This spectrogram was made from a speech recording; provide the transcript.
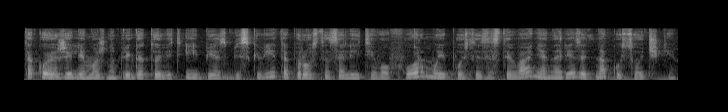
Такое желе можно приготовить и без бисквита, просто залить его в форму и после застывания нарезать на кусочки.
